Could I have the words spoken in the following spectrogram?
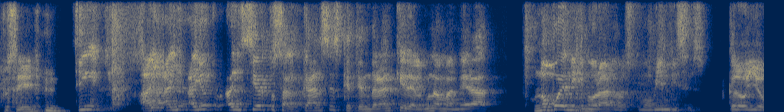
pues sí. Sí, hay, hay, hay, hay ciertos alcances que tendrán que de alguna manera, no pueden ignorarlos, como bien dices, creo yo.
